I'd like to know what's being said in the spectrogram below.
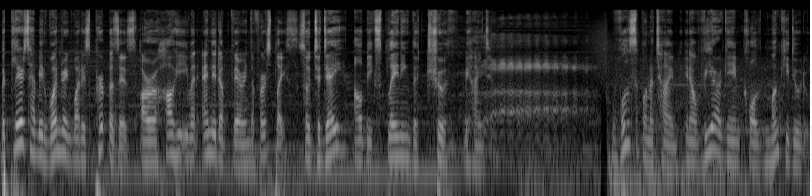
but players have been wondering what his purpose is or how he even ended up there in the first place. So today, I'll be explaining the truth behind him. Once upon a time, in a VR game called Monkey Doo Doo,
